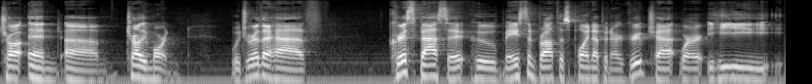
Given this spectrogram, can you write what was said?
Char- and um, Charlie Morton. Would you rather have Chris Bassitt, who Mason brought this point up in our group chat, where he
